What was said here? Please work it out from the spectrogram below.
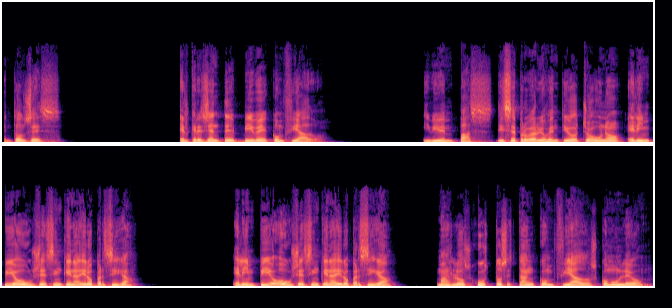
Entonces, el creyente vive confiado y vive en paz. Dice Proverbios 28, 1, el impío huye sin que nadie lo persiga. El impío huye sin que nadie lo persiga, mas los justos están confiados como un león.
